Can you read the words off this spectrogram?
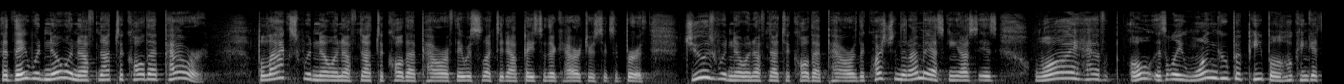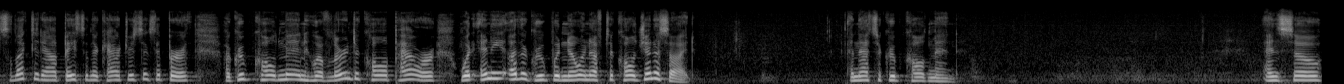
that they would know enough not to call that power. Blacks would know enough not to call that power if they were selected out based on their characteristics at birth. Jews would know enough not to call that power. The question that I'm asking us is why have oh, there's only one group of people who can get selected out based on their characteristics at birth, a group called men who have learned to call power what any other group would know enough to call genocide. And that's a group called men. And so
